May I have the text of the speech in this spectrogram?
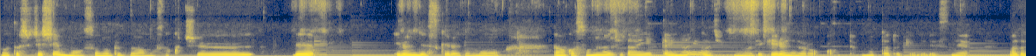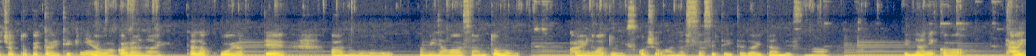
私自身もその部分は模索中でいるんですけれどもなんかそんな時代に一体何が自分ができるんだろうかって思った時にですねまだちょっと具体的にはわからない。ただこうやってあの皆川さんとも会の後に少しお話しさせていただいたんですがで何か大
